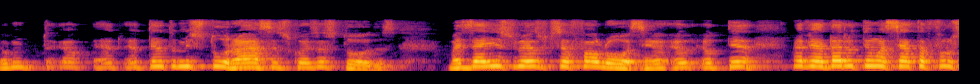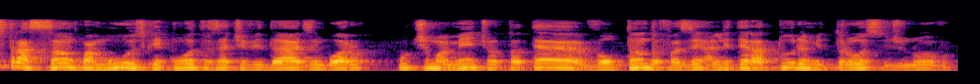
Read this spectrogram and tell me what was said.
Eu, eu, eu, eu tento misturar essas coisas todas. Mas é isso mesmo que você falou. Assim, eu, eu, tenho, na verdade, eu tenho uma certa frustração com a música e com outras atividades, embora ultimamente eu estou até voltando a fazer. A literatura me trouxe de novo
